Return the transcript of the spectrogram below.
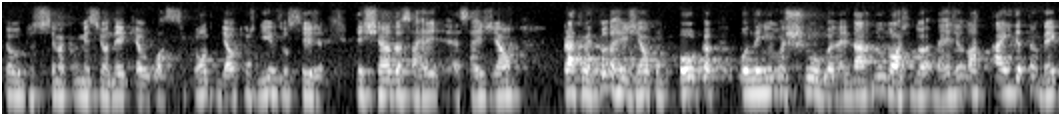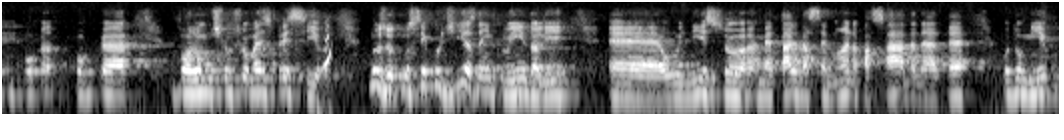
do, do, sistema que eu mencionei, que é o ciclone de altos níveis, ou seja, deixando essa, essa região, praticamente toda a região com pouca ou nenhuma chuva, né? no norte da região norte ainda também com pouca, pouca volume de chuva mais expressiva. Nos últimos cinco dias, né, incluindo ali é, o início, a metade da semana passada, né, até o domingo,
